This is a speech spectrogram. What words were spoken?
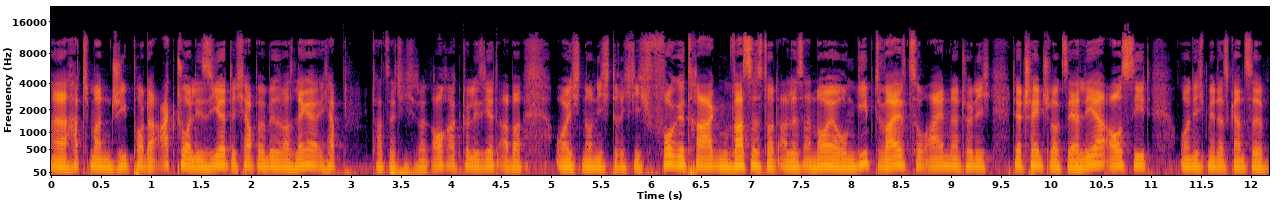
äh, hat man G-Podder aktualisiert. Ich habe ein bisschen was länger, ich habe tatsächlich auch aktualisiert, aber euch noch nicht richtig vorgetragen, was es dort alles an Neuerungen gibt, weil zum einen natürlich der Changelog sehr leer aussieht und ich mir das Ganze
